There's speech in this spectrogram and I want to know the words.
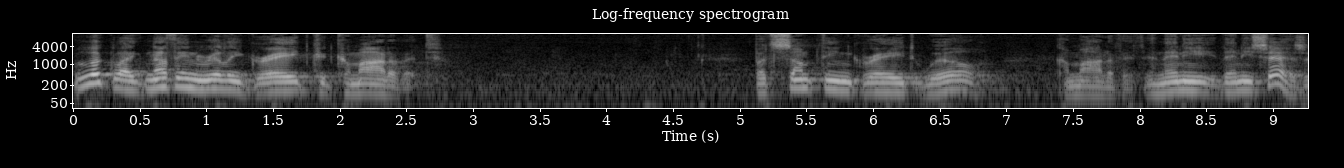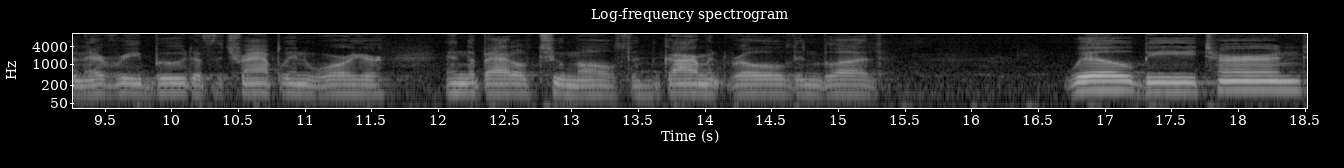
look like nothing really great could come out of it. But something great will come out of it. And then he, then he says, In every boot of the trampling warrior, in the battle tumult, and garment rolled in blood, will be turned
